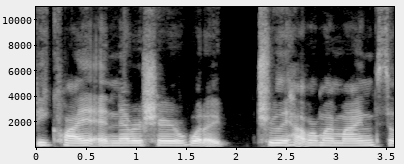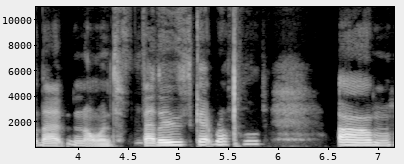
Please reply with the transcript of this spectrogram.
be quiet and never share what I truly have on my mind so that no one's feathers get ruffled. Um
